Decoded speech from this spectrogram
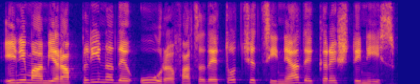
Inima mi era plină de ură față de tot ce ținea de creștinism.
